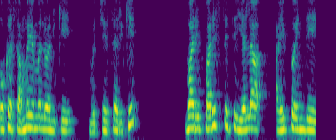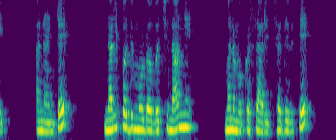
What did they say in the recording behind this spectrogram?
ఒక సమయంలోనికి వచ్చేసరికి వారి పరిస్థితి ఎలా అయిపోయింది అని అంటే నలపది మూడో వచనాన్ని మనం ఒకసారి చదివితే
